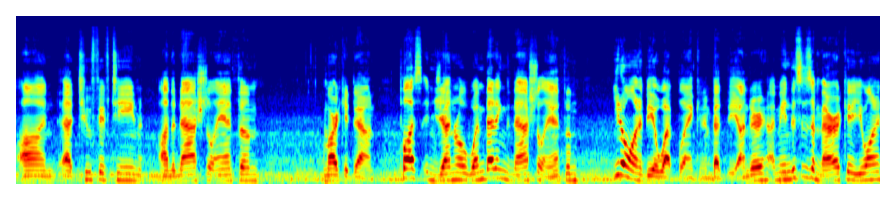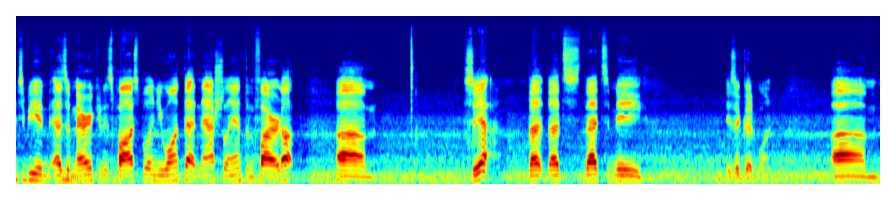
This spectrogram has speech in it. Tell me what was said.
on at 215 on the national anthem. Mark it down. Plus, in general, when betting the national anthem, you don't want to be a wet blanket and bet the under. I mean, this is America. You want it to be as American as possible, and you want that national anthem fired up. Um, so yeah, that that's that to me is a good one. Um,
